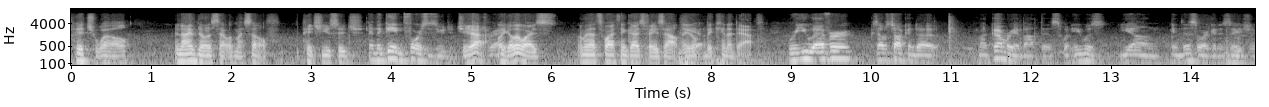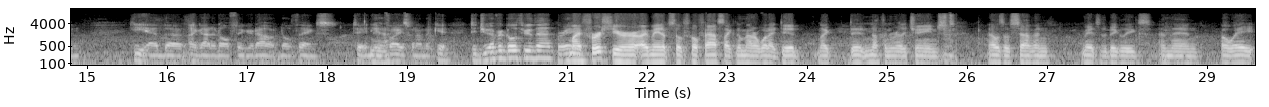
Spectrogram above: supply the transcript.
pitch well and i've noticed that with myself pitch usage And the game forces you to change, yeah right? like otherwise i mean that's why i think guys phase out and they don't Yeah. they can't adapt Were you ever? Because I was talking to Montgomery about this when he was young in this organization. He had the "I got it all figured out, no thanks" to any Yeah. advice when I'm a kid. Did you ever go through that? Or- My first year, I made up so so fast. Like no matter what I did, like did, nothing really changed. Mm. That was 07, made it to the big leagues, and then 08,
